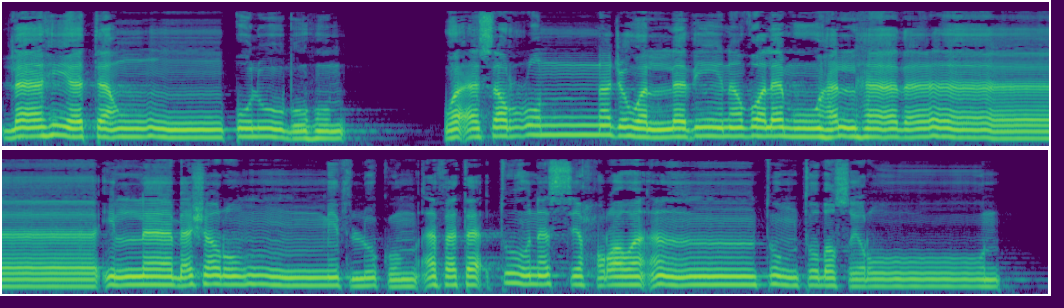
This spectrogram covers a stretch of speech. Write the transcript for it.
لاهية قلوبهم وأسروا النجوى الذين ظلموا هل هذا إلا بشر مثلكم أفتأتون السحر وأنتم تبصرون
